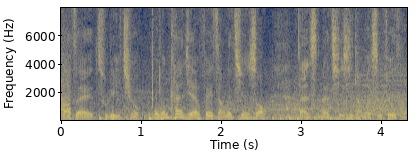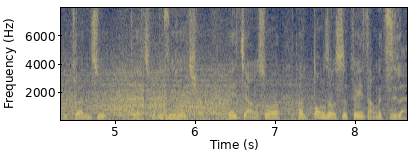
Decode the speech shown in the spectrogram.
啊，在处理球。我们看起来非常的轻松，但是呢，其实他们是非常的专注在处理这些球。可以讲说，他的动作是非常的自然。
